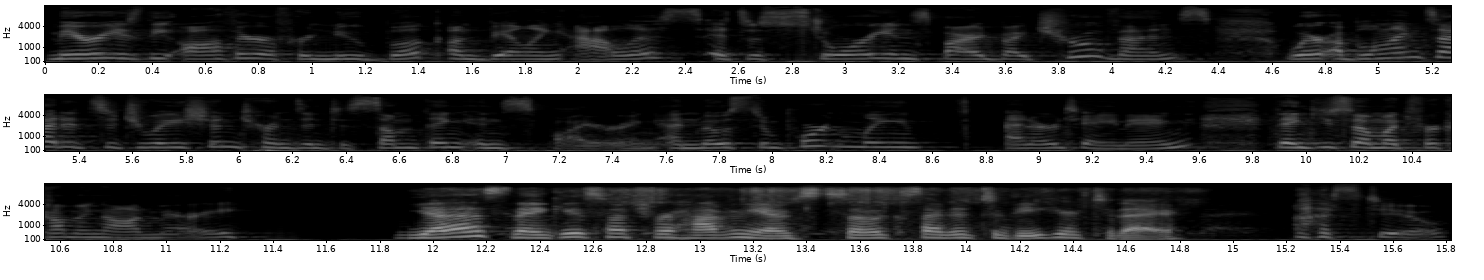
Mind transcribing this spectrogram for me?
Mary is the author of her new book, Unveiling Alice. It's a story inspired by true events where a blindsided situation turns into something inspiring and, most importantly, entertaining. Thank you so much for coming on, Mary. Yes, thank you so much for having me. I'm so excited to be here today. Us too.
